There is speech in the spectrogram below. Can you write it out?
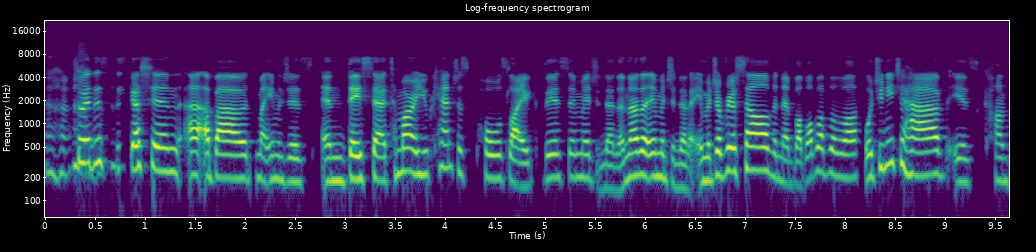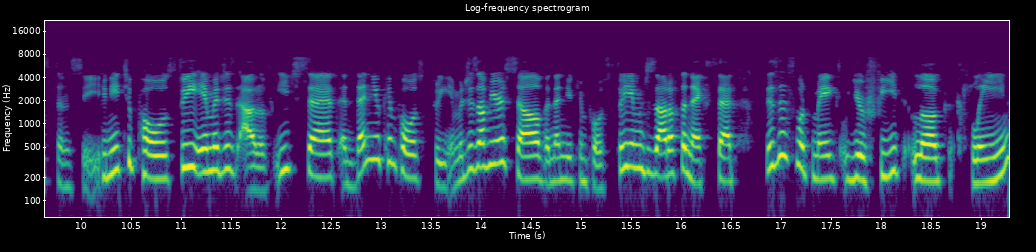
Uh-huh. So we had this discussion uh, about my images, and they said, Tamara, you can't just post like this image and then another image and then an image of yourself and then blah blah blah blah blah. What you need to have is constancy. You need to post three images out of each set, and then you can post three images of yourself, and then you can post three images out of the next set. This is what makes your feed look clean,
